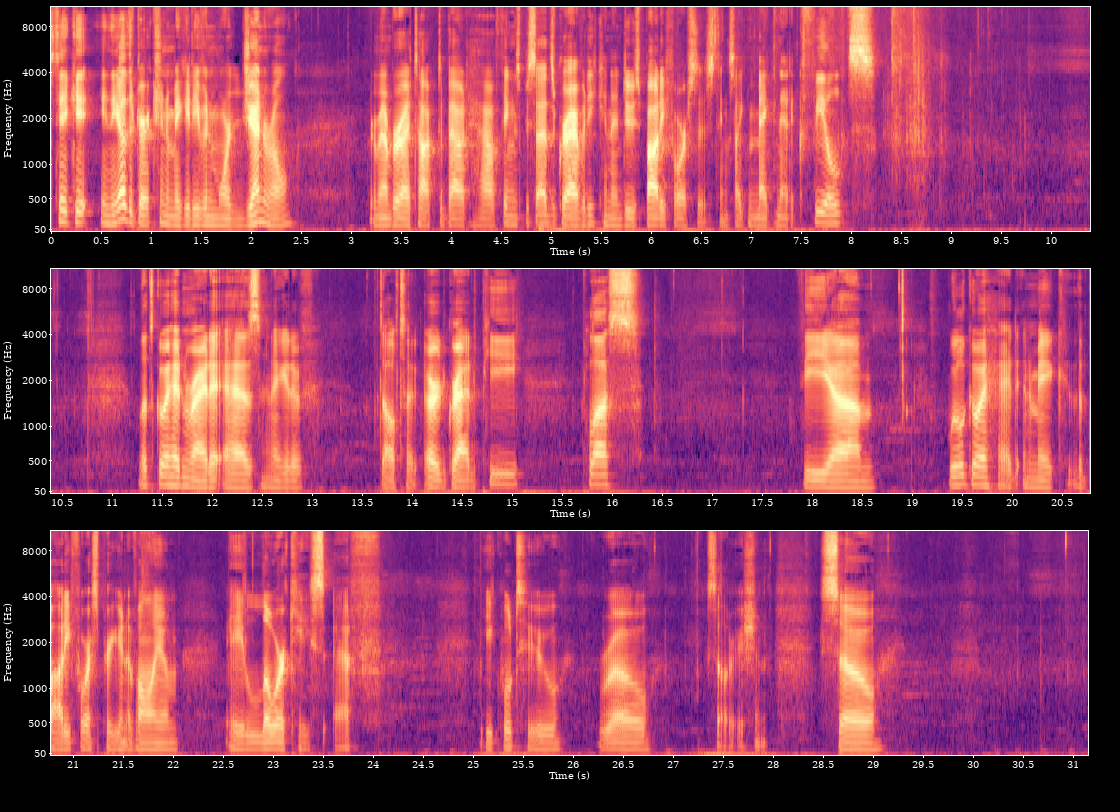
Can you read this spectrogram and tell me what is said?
To take it in the other direction and make it even more general, remember I talked about how things besides gravity can induce body forces, things like magnetic fields. Let's go ahead and write it as negative delta or grad p plus the um, we'll go ahead and make the body force per unit volume a lowercase f equal to rho acceleration. So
